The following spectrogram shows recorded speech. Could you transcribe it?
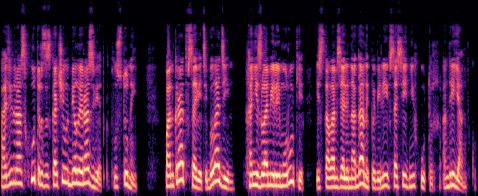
Один раз в хутор заскочила белая разведка, пластуны. Панкрат в совете был один. Они заломили ему руки, из стола взяли наган и повели в соседний хутор, Андреяновку,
